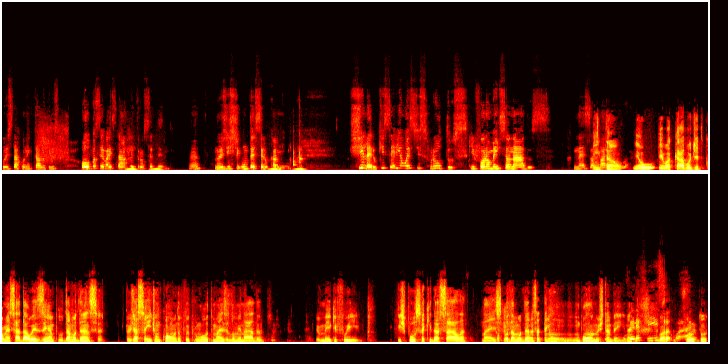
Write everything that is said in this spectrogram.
por estar conectado a Cristo, ou você vai estar retrocedendo. Né? Não existe um terceiro caminho. Schiller, o que seriam esses frutos que foram mencionados nessa Então, eu, eu acabo de começar a dar o exemplo da mudança. Eu já saí de um cômodo, fui para um outro mais iluminado. Eu meio que fui expulso aqui da sala, mas toda mudança tem um, um bônus também, um né? Benefício, Agora, claro. fruto,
